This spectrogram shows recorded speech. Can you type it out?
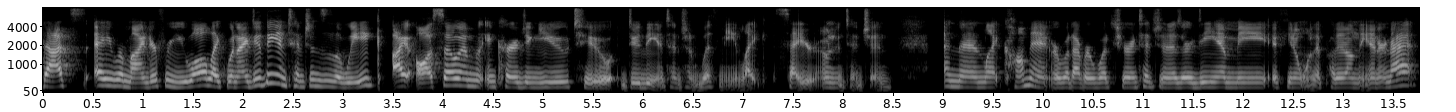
that's a reminder for you all. Like when I do the intentions of the week, I also am encouraging you to do the intention with me, like set your own intention and then like comment or whatever what your intention is or DM me if you don't want to put it on the internet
